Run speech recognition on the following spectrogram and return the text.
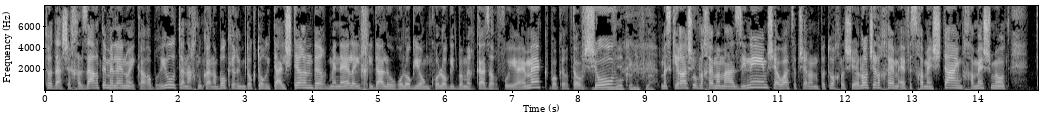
תודה שחזרתם אלינו, העיקר הבריאות. אנחנו כאן הבוקר עם דוקטור איתי שטרנברג, מנהל היחידה לאורולוגיה אונקולוגית במרכז הרפואי העמק. בוקר טוב שוב. בוקר נפלא. מזכירה שוב לכם המאזינים שהוואטסאפ שלנו פתוח לשאלות שלכם, 052-500-9696.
